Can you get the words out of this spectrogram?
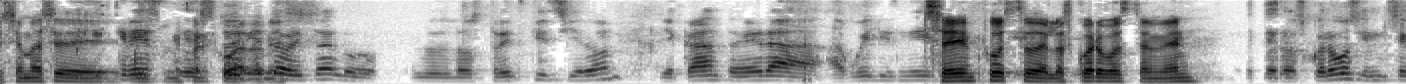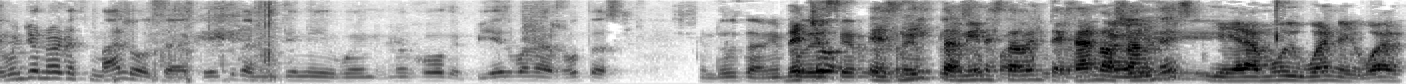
se me hace de ¿Qué crees? Estoy viendo ahorita lo- los trades que hicieron y acaban de traer a, a Willis Smith. Sí, justo de los cuervos también. De los cuervos, y según yo no eres malo, o sea, creo que también tiene buen, buen juego de pies, buenas rutas. Entonces también De puede hecho, ser el Smith también estaba en Tejanos antes y era muy bueno igual.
